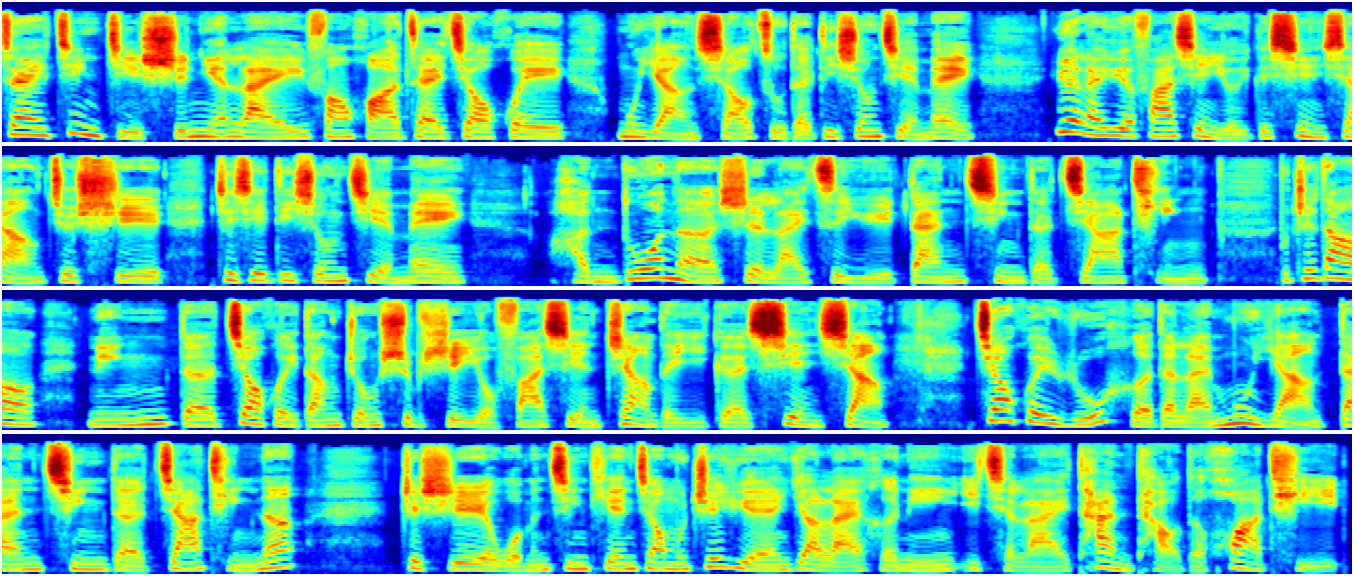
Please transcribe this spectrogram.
在近几十年来，芳华在教会牧养小组的弟兄姐妹，越来越发现有一个现象，就是这些弟兄姐妹。很多呢是来自于单亲的家庭，不知道您的教会当中是不是有发现这样的一个现象？教会如何的来牧养单亲的家庭呢？这是我们今天教牧之源要来和您一起来探讨的话题。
